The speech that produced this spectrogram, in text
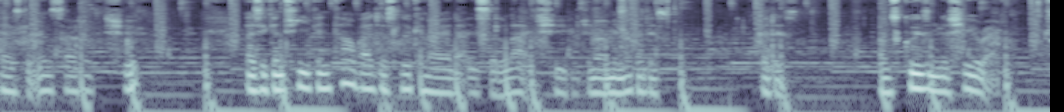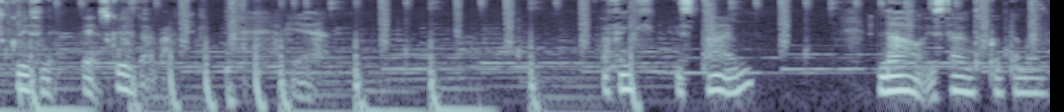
Here's the inside of the shoe. As you can see, you can tell by just looking at it that it's a light shoe. Do you know what I mean? Look at this. Look at this. I'm squeezing the shoe wrap. Squeezing it. Yeah, squeeze that back. Yeah. I think it's time. Now it's time to put them on.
